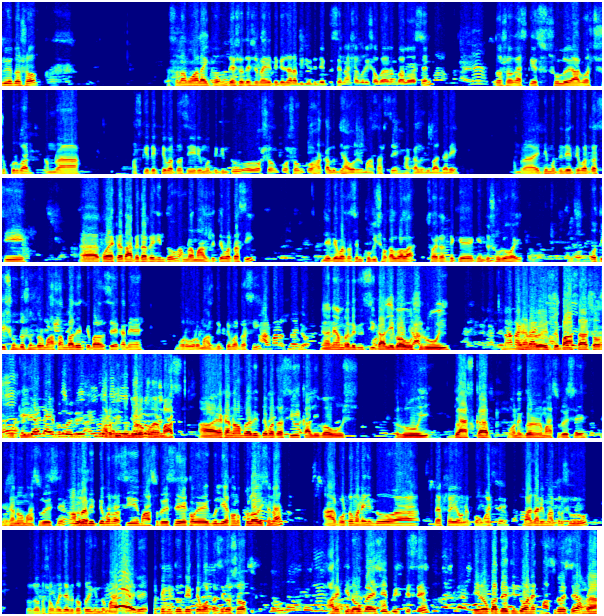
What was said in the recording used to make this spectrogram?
প্রিয় দর্শক, আসসালামু আলাইকুম। দেশ দেশের বাইরে থেকে যারা ভিডিওটি দেখতেছেন, আশা করি সবাই অনেক ভালো আছেন। দর্শক, আজকে ষোলোই আগস্ট, শুক্রবার। আমরা আজকে দেখতে পারতাছি এর মধ্যে কিন্তু অসংখ্য অসংখ্য হাকালুকি হাওরের মাছ আসছে হাকালুকি বাজারে। আমরা ইতিমধ্যে দেখতে পারতাছি কয়েকটা ধাপে ধাপে কিন্তু আমরা মাছ দেখতে পারতাছি। দেখতে পারতাছেন খুবই সকালবেলা, ছয়টার থেকে কিন্তু শুরু হয়। অতি সুন্দর সুন্দর মাছ আমরা দেখতে পাচ্ছি এখানে। বড় বড় মাছ দেখতে পাচ্ছি এখানে আমরা দেখতেছি কালীবাউস রুই এখানে রয়েছে বাসা সরপুটি আর বিভিন্ন রকমের মাছ। এখানে আমরা দেখতে পাচ্ছি কালীবাউস রুই গ্লাস কাপ অনেক ধরনের মাছ রয়েছে। এখানেও মাছ রয়েছে। আমরা দেখতে পাচ্ছি মাছ রয়েছে এগুলি এখনও খোলা হয়েছে না। আর বর্তমানে কিন্তু আহ, ব্যবসায়ী অনেক কম আসছে বাজারে মাত্র শুরু। তো যত সময় যাবে ততই কিন্তু মাছ আসবে কিন্তু দেখতে পারতাছি দর্শক আরেকটি নৌকা এসে বিকতেছে এই নৌকাতে কিন্তু অনেক মাছ রয়েছে আমরা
